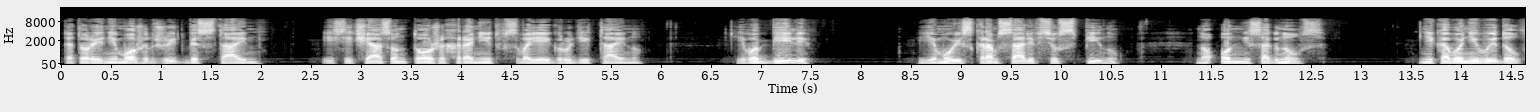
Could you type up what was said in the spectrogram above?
который не может жить без тайн, и сейчас он тоже хранит в своей груди тайну. Его били — Ему искромсали всю спину, но он не согнулся, никого не выдал,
